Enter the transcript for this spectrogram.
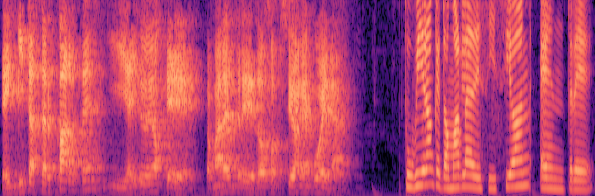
te invita a ser parte y ahí tuvimos que tomar entre dos opciones buenas tuvieron que tomar la decisión entre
